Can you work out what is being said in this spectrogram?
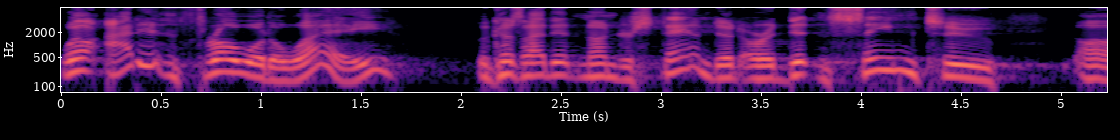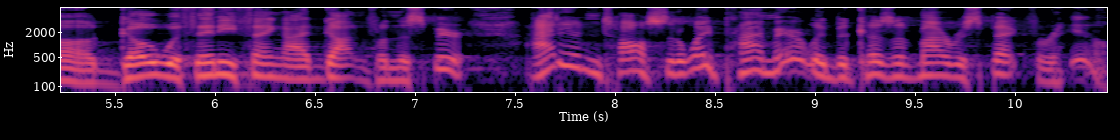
Well, I didn't throw it away because I didn't understand it or it didn't seem to uh, go with anything I'd gotten from the Spirit. I didn't toss it away primarily because of my respect for Him.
